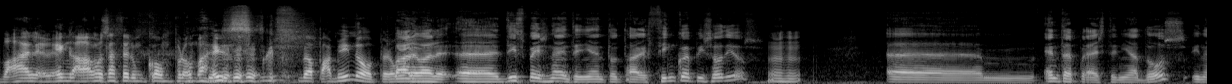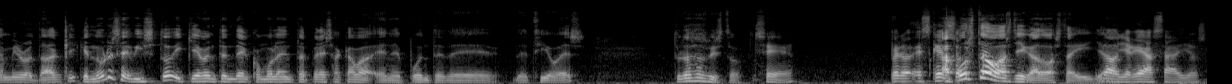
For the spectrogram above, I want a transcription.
Vale, venga, vamos a hacer un compromise. no, para mí no, pero Vale, bueno. vale. Eh, Deep Space Nine tenía en total cinco episodios. Ujú. Eh, Enterprise tenía dos, In a Mirror Darkly, que no los he visto y quiero entender cómo la Enterprise acaba en el puente de, de TOS. ¿Tú los has visto? Sí. Pero es que... eso- ¿Aposta o has llegado hasta ahí ya? No, llegué hasta ellos.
